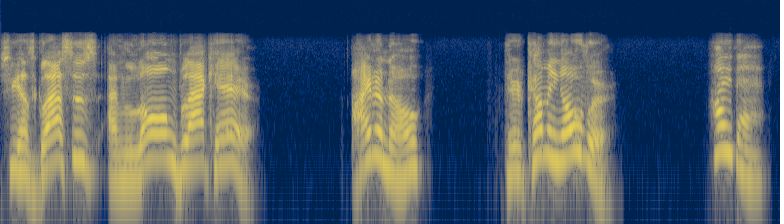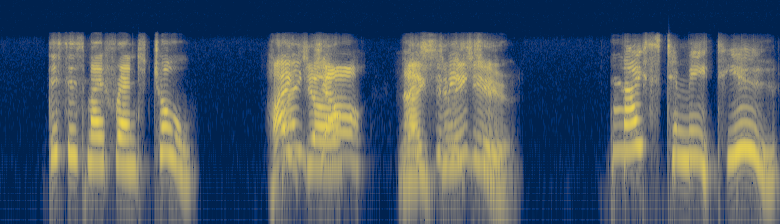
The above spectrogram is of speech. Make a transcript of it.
She has glasses and long black hair. I don't know. They're coming over. Hi there. This is my friend Cho. Hi, Joe. Nice to meet you. Nice to meet you,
